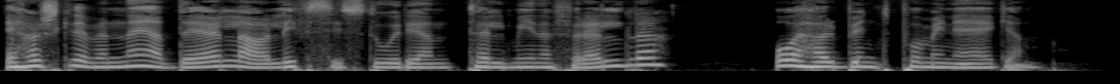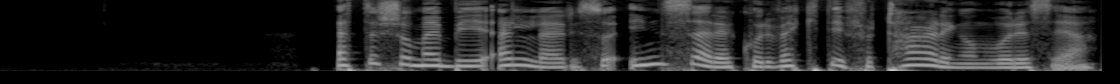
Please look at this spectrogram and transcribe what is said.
Jeg har skrevet ned deler av livshistorien til mine foreldre, og jeg har begynt på min egen. Ettersom jeg blir eldre, så innser jeg hvor viktig fortellingene våre er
